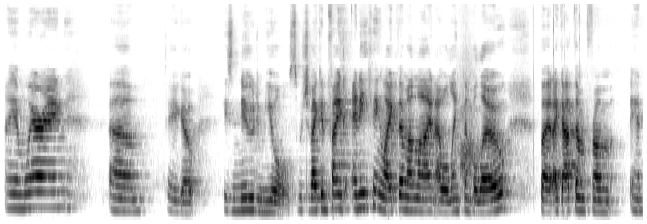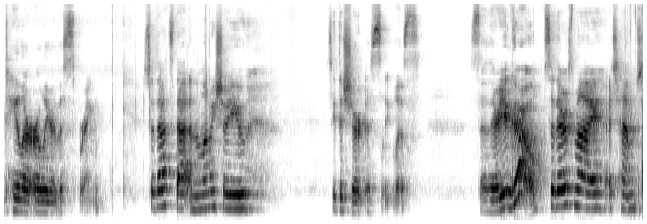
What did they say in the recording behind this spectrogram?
I am wearing, um, there you go, these nude mules, which if I can find anything like them online, I will link them below. But I got them from Ann Taylor earlier this spring. So that's that, and then let me show you, see the shirt is sleeveless. So there you go. So there's my attempt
